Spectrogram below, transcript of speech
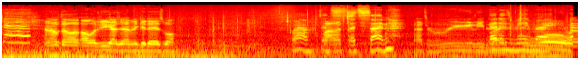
day. And I hope that all, all of you guys are having a good day as well. Wow, that's, Wow, that's- that's sun. That's really bright. That is really bright. Whoa.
